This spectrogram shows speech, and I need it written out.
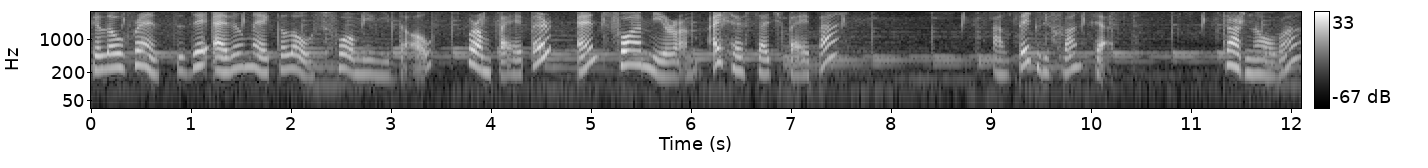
Hello friends, today I will make clothes for mini dolls from paper and foamiran. I have such paper. I'll take this one first. Turn over.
